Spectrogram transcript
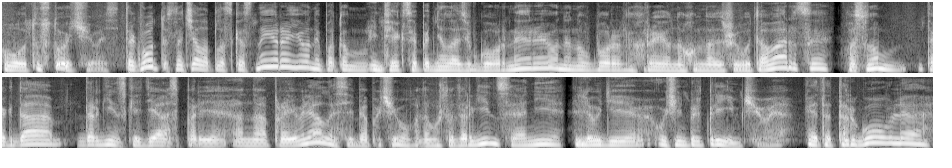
Вот, устойчивость. Так вот, сначала плоскостные районы, потом инфекция поднялась в горные районы, но в горных районах у нас живут аварцы. В основном тогда в даргинской диаспоре она проявляла себя. Почему? Потому что даргинцы, они люди очень предприимчивые. Это торговля.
